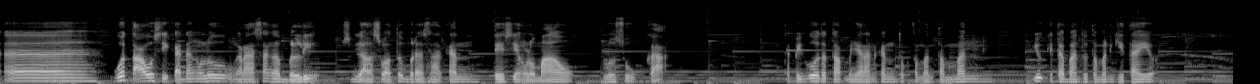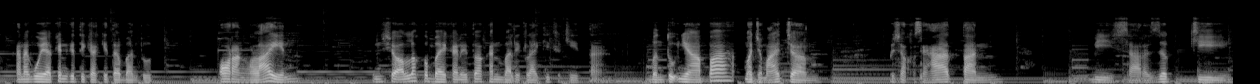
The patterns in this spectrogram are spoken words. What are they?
eh uh, gue tahu sih kadang lu ngerasa ngebeli segala sesuatu berdasarkan taste yang lo mau lo suka. Tapi gue tetap menyarankan untuk teman-teman yuk kita bantu teman kita yuk. Karena gue yakin ketika kita bantu orang lain insya Allah kebaikan itu akan balik lagi ke kita. Bentuknya apa? Macam-macam. Bisa kesehatan bisa rezeki,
